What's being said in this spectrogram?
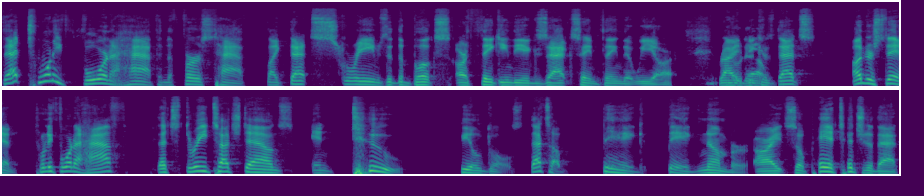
that 24 and a half in the first half, like that screams that the books are thinking the exact same thing that we are, right? No because that's understand 24 and a half, that's three touchdowns and two field goals. That's a big, big number. All right. So pay attention to that.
